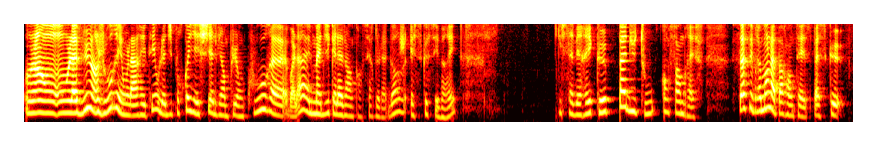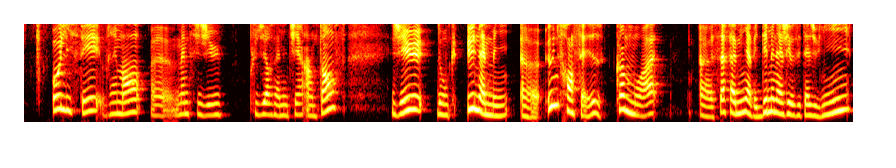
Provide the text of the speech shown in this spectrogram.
On l'a vu un jour et on l'a arrêté. On lui a dit pourquoi Yeshi elle vient plus en cours? Euh, voilà, elle m'a dit qu'elle avait un cancer de la gorge. Est-ce que c'est vrai? Il s'avérait que pas du tout. Enfin bref, ça c'est vraiment la parenthèse parce que au lycée, vraiment, euh, même si j'ai eu plusieurs amitiés intenses, j'ai eu donc une amie, euh, une française comme moi. Euh, sa famille avait déménagé aux États-Unis.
